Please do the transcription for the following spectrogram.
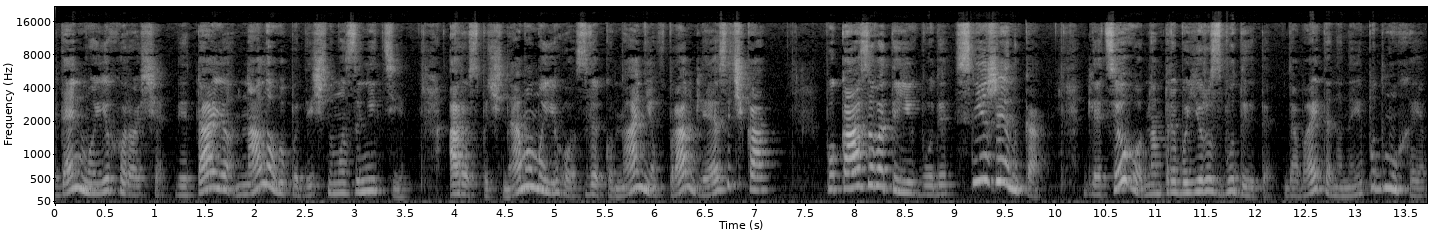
день, мої хороші! Вітаю на логопедичному занятті. А розпочнемо ми його з виконання вправ для язичка. Показувати їх буде сніжинка. Для цього нам треба її розбудити. Давайте на неї подмухаємо.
